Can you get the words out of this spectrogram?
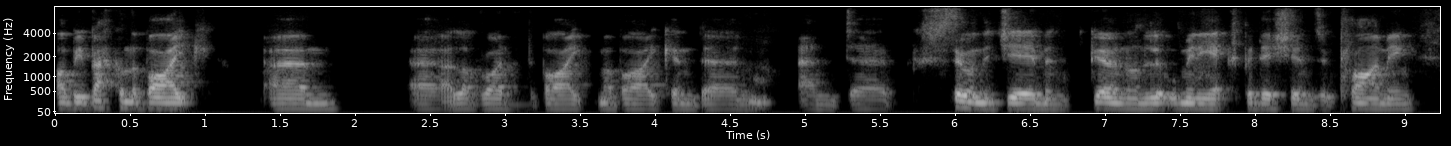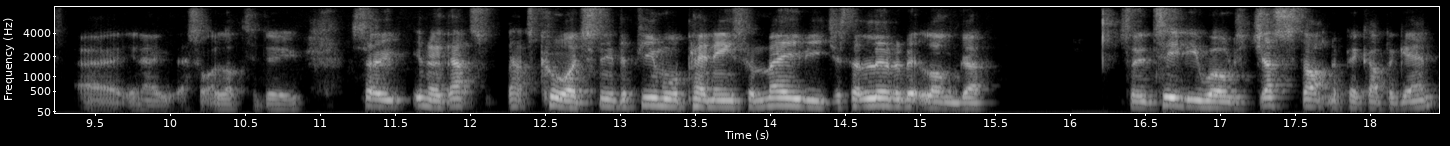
I'll be back on the bike. Um, uh, I love riding the bike, my bike, and um, and uh, still in the gym and going on little mini expeditions and climbing. Uh, you know, that's what I love to do. So you know, that's that's cool. I just need a few more pennies for maybe just a little bit longer. So the TV world is just starting to pick up again.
